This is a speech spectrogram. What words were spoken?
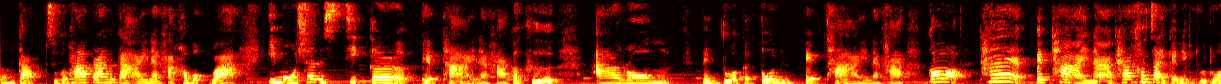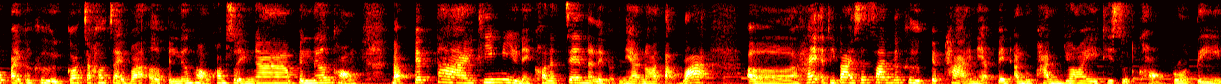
มณ์กับสุขภาพร่างกายนะคะ เขาบอกว่า emotion sticker peptide นะคะ ก็คืออารมณ์เป็นตัวกระตุ้นเปปไทด์นะคะ ก็ถ้าเปปไทด์นะ ถ้าเข้าใจกันอย่างทั่วๆ ไปก็คือ ก็จะเข้าใจว่าเออเป็นเรื่องของความสวยงาม เป็นเรื่องของแบบเปปไทด์ที่มีอยู่ในคอลลาเจนอะไรแบบนี้เนาะแต่ว่า ให้อธิบายสั้นๆ ก็คือเปปไทด์เนี่ยเป็นอนุพันธ์ย่อยที่สุดของโปรตีน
